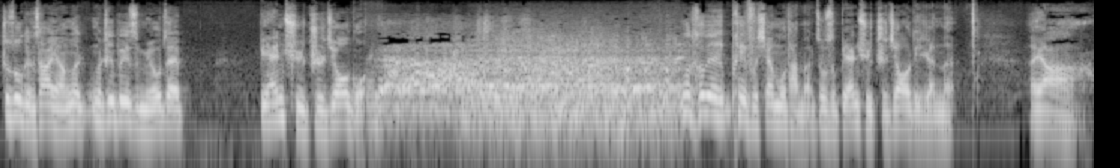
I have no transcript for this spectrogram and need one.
这就跟啥一样，我我这辈子没有在边区支教过。我特别佩服羡慕他们，就是边区支教的人们。哎呀，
